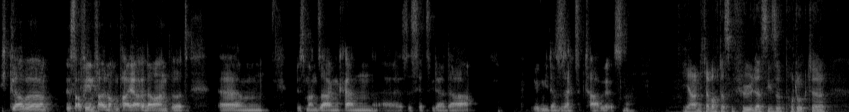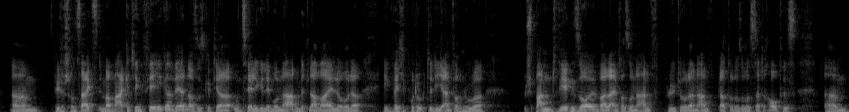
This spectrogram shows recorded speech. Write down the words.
ich glaube, es auf jeden Fall noch ein paar Jahre dauern wird, ähm, bis man sagen kann, äh, es ist jetzt wieder da, irgendwie, dass es akzeptabel ist. Ne? Ja, und ich habe auch das Gefühl, dass diese Produkte ähm, wie du schon sagst, immer marketingfähiger werden. Also es gibt ja unzählige Limonaden mittlerweile oder irgendwelche Produkte, die einfach nur spannend wirken sollen, weil einfach so eine Hanfblüte oder ein Hanfblatt oder sowas da drauf ist. Ähm,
